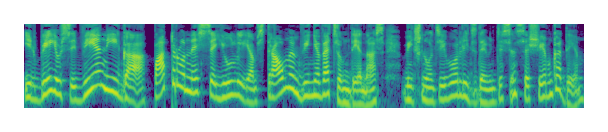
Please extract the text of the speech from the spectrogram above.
ir bijusi vienīgā patronese Julijam Straumam viņa vecumdienās. Viņš nodzīvo līdz 96 gadiem.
